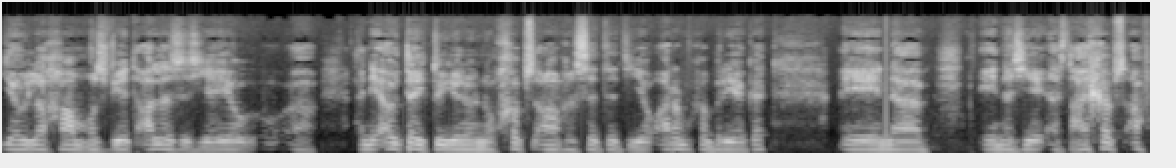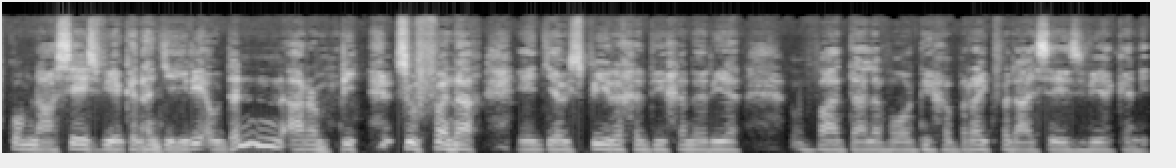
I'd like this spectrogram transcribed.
jou liggaam ons weet alles as jy jou uh, in die ou tyd toe jy nou nog gips aangesit het jy jou arm gebreek het en uh, en as jy as daai gips afkom na 6 weke dan jy hierdie ou dun armpie so vinnig het jou spiere gedegenereer wat hulle word nie gebruik vir daai 6 weke nie.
